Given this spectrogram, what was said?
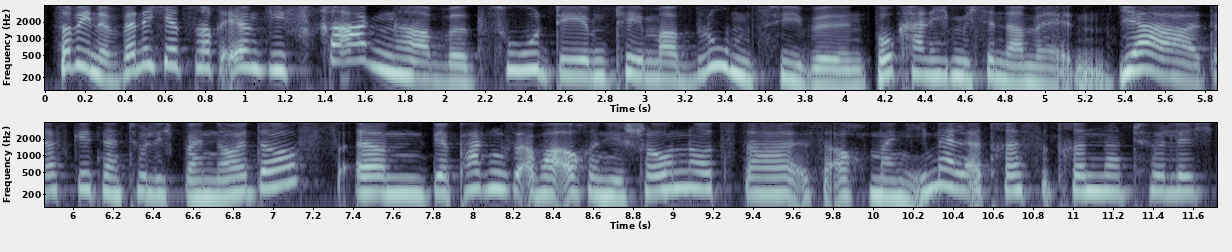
Sabine, wenn ich jetzt noch irgendwie Fragen habe zu dem Thema Blumenzwiebeln, wo kann ich mich denn da melden? Ja, das geht natürlich bei Neudorf. Ähm, wir packen es aber auch in die Show Notes. Da ist auch meine E-Mail-Adresse drin natürlich.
